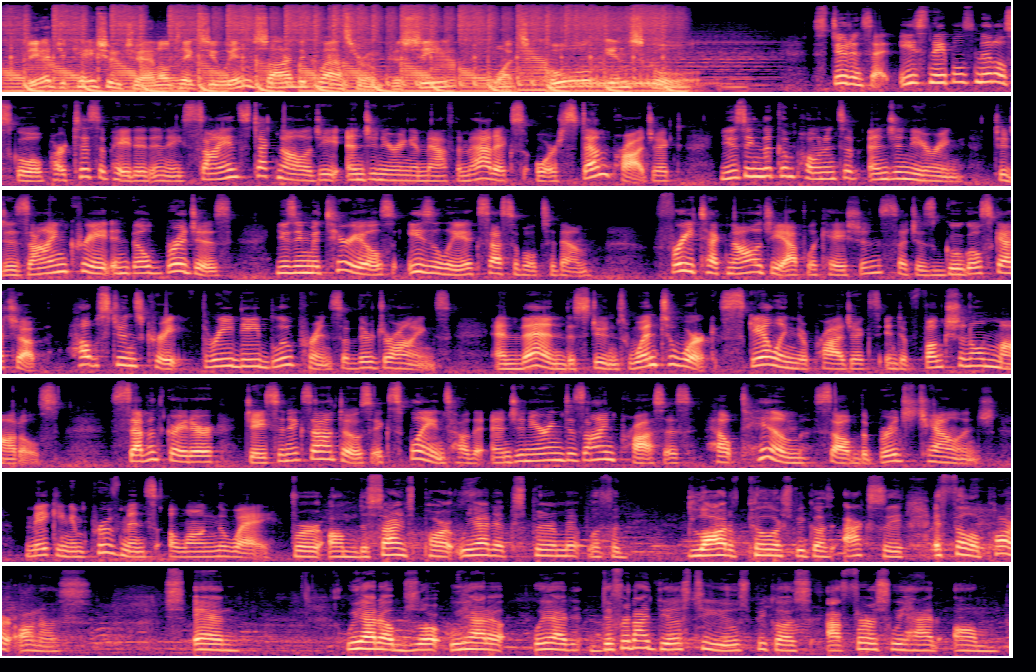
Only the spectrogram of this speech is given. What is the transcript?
The Education Channel takes you inside the classroom to see what's cool in school. Students at East Naples Middle School participated in a Science, Technology, Engineering, and Mathematics, or STEM project, using the components of engineering to design, create, and build bridges using materials easily accessible to them. Free technology applications, such as Google SketchUp, help students create 3D blueprints of their drawings. And then the students went to work scaling their projects into functional models. Seventh grader Jason Exantos explains how the engineering design process helped him solve the bridge challenge, making improvements along the way. For um, the science part, we had to experiment with a lot of pillars because actually it fell apart on us. And we had to absorb, we had, a, we had different ideas to use because at first we had um,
